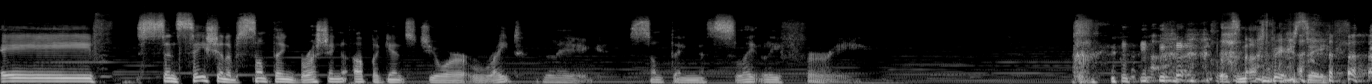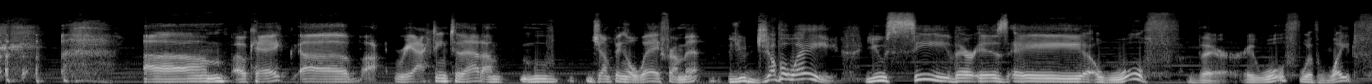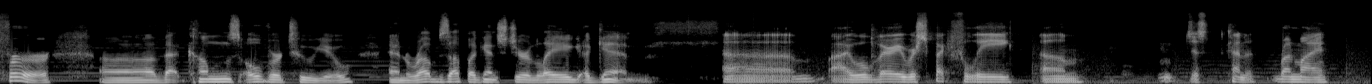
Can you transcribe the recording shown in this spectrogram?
a f- sensation of something brushing up against your right leg, something slightly furry. it's not fiercey. um. Okay. Uh, reacting to that, I'm move jumping away from it. You jump away. You see there is a wolf there, a wolf with white fur uh, that comes over to you and rubs up against your leg again. Um, I will very respectfully um, just kind of run my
